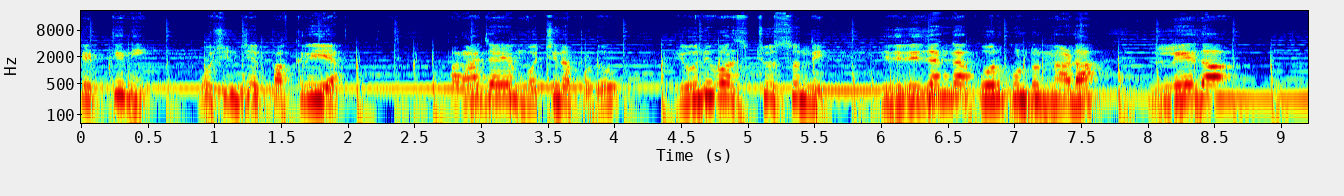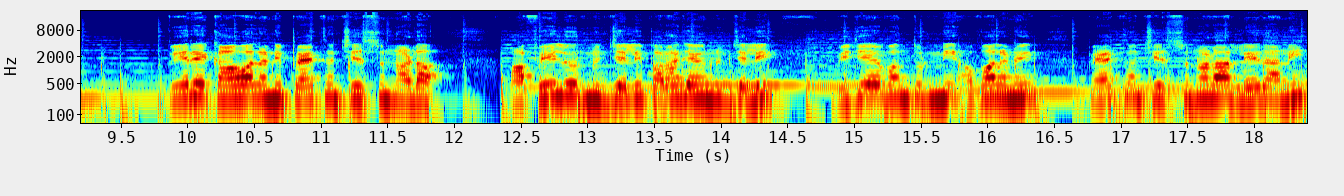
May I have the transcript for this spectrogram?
శక్తిని పోషించే ప్రక్రియ. పరాజయం వచ్చినప్పుడు యూనివర్స్ చూస్తుంది. ఇది నిజంగా కోరుకుంటున్నాడా? లేదా వేరే కావాలని ప్రయత్నం చేస్తున్నాడా? ఆ ఫెయిల్యూర్ నుంచి వెళ్ళి పరాజయం నుంచి వెళ్ళి విజయవంతుడిని అవ్వాలని ప్రయత్నం చేస్తున్నాడా లేదా అని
